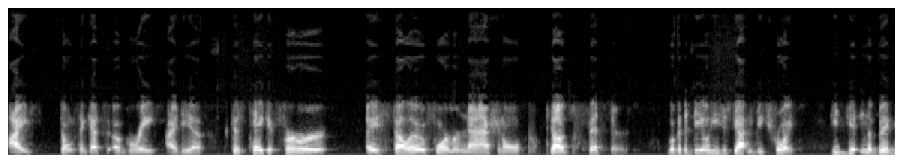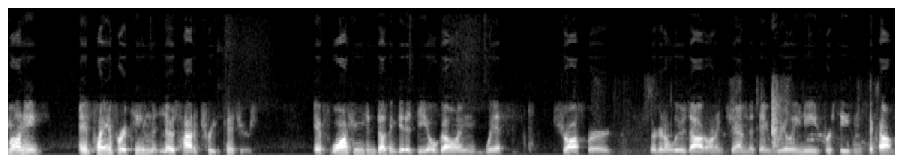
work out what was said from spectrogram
I don't think that's a great idea because take it for a fellow former national, Doug Fister. Look at the deal he just got in Detroit. He's getting the big money and playing for a team that knows how to treat pitchers. If Washington doesn't get a deal going with Strasburg, they're going to lose out on a gem that they really need for seasons to come.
